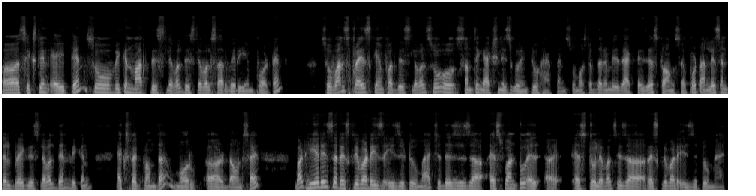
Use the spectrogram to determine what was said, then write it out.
uh, 16,810. So we can mark this level. These levels are very important. So once price came for this level, so something action is going to happen. So most of the time it as a strong support unless until break this level, then we can expect from the more uh, downside. But here is the risk reward is easy to match. This is a S1 to uh, S2 levels is a risk reward easy to match.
